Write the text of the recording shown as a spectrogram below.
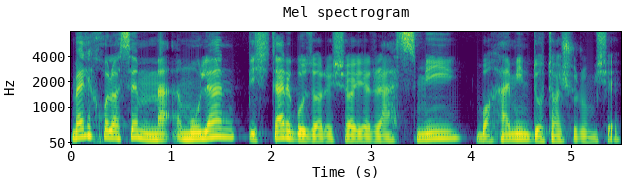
ولی خلاصه معمولا بیشتر گزارش های رسمی با همین دوتا شروع میشه.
